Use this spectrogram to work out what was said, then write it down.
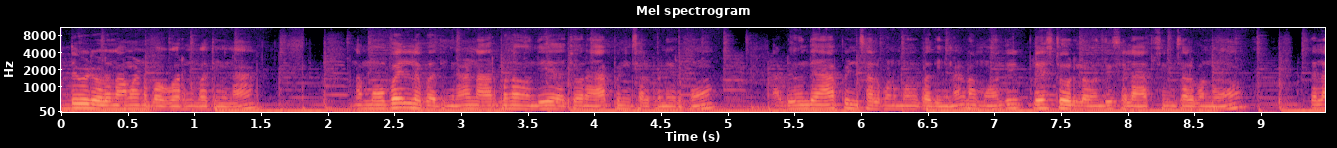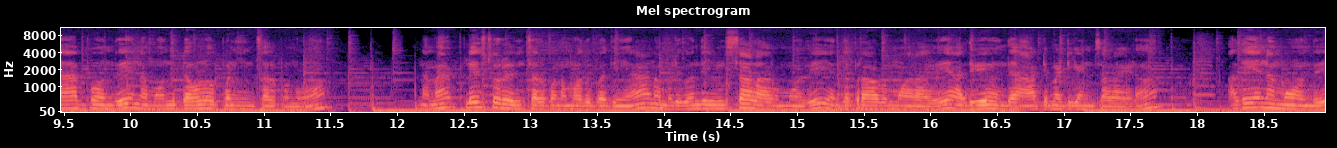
இந்த வீடியோவில் நாம என்ன பார்க்க போகிறோம்னு பார்த்தீங்கன்னா நம்ம மொபைலில் பார்த்தீங்கன்னா நார்மலாக வந்து ஏதாச்சும் ஒரு ஆப் இன்ஸ்டால் பண்ணியிருப்போம். அப்படி வந்து ஆப் இன்ஸ்டால் பண்ணும்போது பார்த்தீங்கன்னா நம்ம வந்து ப்ளே ஸ்டோரில் வந்து சில ஆப்ஸ் இன்ஸ்டால் பண்ணுவோம். சில ஆப் வந்து நம்ம வந்து டவுன்லோட் பண்ணி இன்ஸ்டால் பண்ணுவோம். நம்ம ப்ளே ஸ்டோரில் இன்ஸ்டால் பண்ணும்போது பார்த்தீங்கன்னா நம்மளுக்கு வந்து இன்ஸ்டால் ஆகும்போது எந்த ப்ராப்ளமும் வராது. அதுவே வந்து ஆட்டோமேட்டிக்காக இன்ஸ்டால் ஆகிடும் அதே நம்ம வந்து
